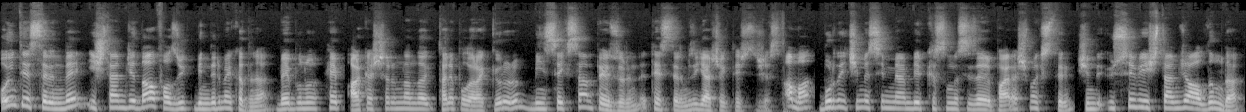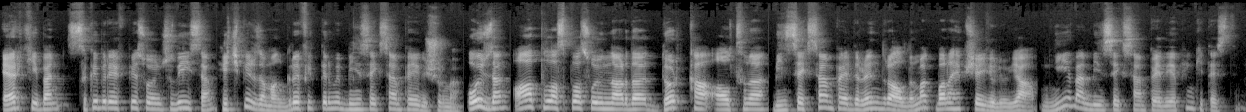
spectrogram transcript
Oyun testlerinde işlemciye daha fazla yük bindirmek adına ve bunu hep arkadaşlarımdan da talep olarak görüyorum 1080p üzerinde testlerimizi gerçekleştireceğiz. Ama burada içime sinmeyen bir kısmını sizlere paylaşmak isterim. Şimdi üst seviye işlemci aldığımda eğer ki ben sıkı bir FPS oyuncusu değilsem hiçbir zaman grafiklerimi 1080p'ye düşürmem. O yüzden A++ oyunlarda 4K altına 1080p'de render aldırmak bana hep şey geliyor. Ya niye ben 1080p'de yapayım ki testimi?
